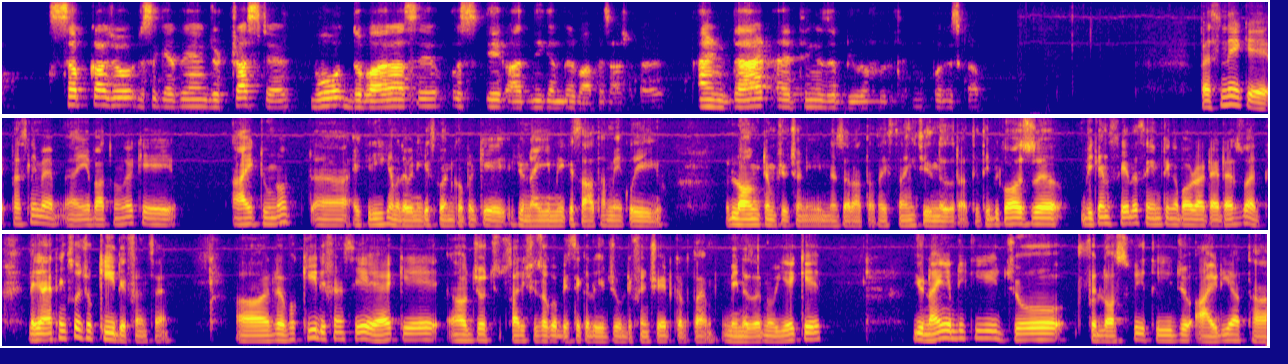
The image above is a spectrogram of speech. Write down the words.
سب کا جو جسے کہتے ہیں جو ٹرسٹ ہے، وہ دوبارہ سے اس ایک آدمی کے اندر واپس آ چکا ہے۔ And that I think is a beautiful thing for this club personally کہ پرسنلی میں یہ بات کہوں گا کہ آئی ڈو ناٹ ایگری کہ مطلب اس پوائنٹ کے اوپر کہ یونائی امری کے ساتھ ہمیں کوئی لانگ ٹرم فیوچر نہیں نظر آتا تھا، اس طرح کی چیز نظر آتی تھی because we can see the same thing about at as well لیکن آئی تھنک سو جو کی ڈفرینس ہے اور وہ کی ڈفرینس یہ ہے کہ جو ساری چیزوں کو بیسیکلی جو ڈفرینشیٹ کرتا ہے میری نظر میں وہ یہ کہ یونائی ایمری کی جو فلاسفی تھی، جو آئیڈیا تھا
